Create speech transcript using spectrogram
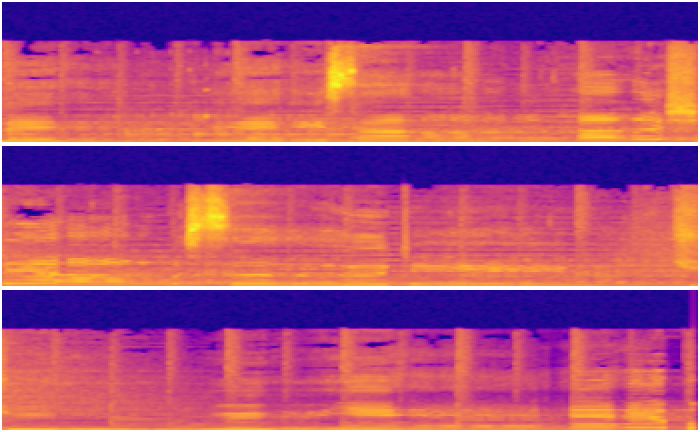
泪洒相思地，聚也不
